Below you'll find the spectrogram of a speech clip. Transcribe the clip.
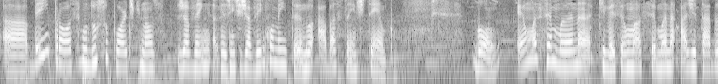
Uh, bem próximo do suporte que nós já vem, a gente já vem comentando há bastante tempo. Bom, é uma semana que vai ser uma semana agitada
